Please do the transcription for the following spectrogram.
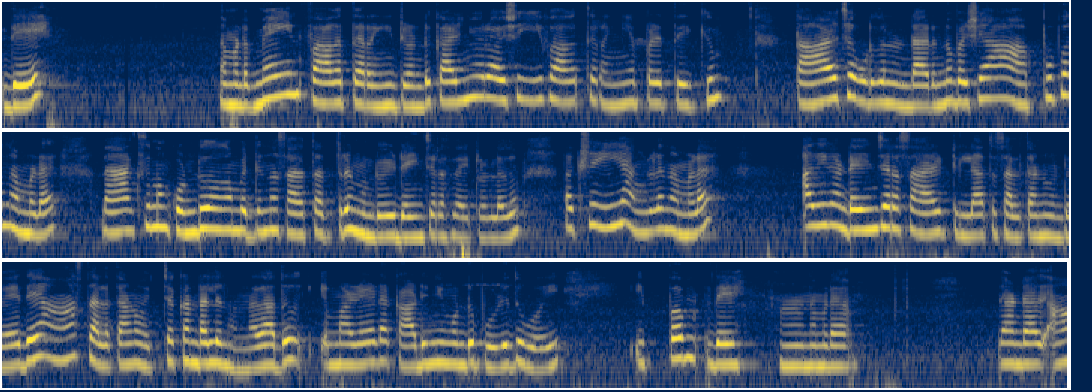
ദേ നമ്മുടെ മെയിൻ ഭാഗത്ത് ഇറങ്ങിയിട്ടുണ്ട് കഴിഞ്ഞ പ്രാവശ്യം ഈ ഭാഗത്ത് ഇറങ്ങിയപ്പോഴത്തേക്കും താഴ്ച കൂടുതലുണ്ടായിരുന്നു. പക്ഷേ ആ അപ്പൂപ്പം നമ്മുടെ മാക്സിമം കൊണ്ടുപോകാൻ പറ്റുന്ന സ്ഥലത്ത് അത്രയും കൊണ്ടുപോയി ഡേഞ്ചറസ് ആയിട്ടുള്ളതും. പക്ഷേ ഈ അങ്കിൾ നമ്മളെ അധികം ഡേഞ്ചറസ് ആയിട്ടില്ലാത്ത സ്ഥലത്താണ് കൊണ്ടുപോയത്. ആ സ്ഥലത്താണ് ഒറ്റക്കണ്ടൽ നിന്നത്. അത് മഴയുടെ കാഠിന്യം കൊണ്ട് പുഴുതുപോയി. ഇപ്പം ദേ നമ്മുടെ ദാണ്ട ആ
